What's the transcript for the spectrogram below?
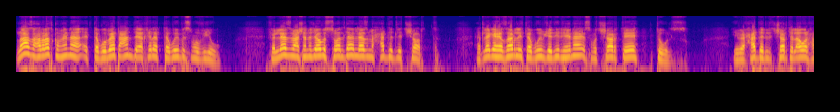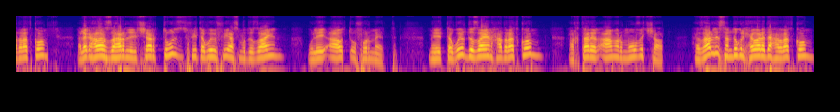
لاحظ حضراتكم هنا التبويبات عندي اخرها التبويب اسمه view فلازم عشان أجاوب السؤال ده لازم أحدد ال chart هتلاقي هيظهر لي تبويب جديد هنا اسمه chart إيه tools يبقى احدد ال chart الأول حضراتكم. الاقي حضرتك ظهر لي ال chart tools في تبويب فيها اسمه design و layout و format من التبويب design حضراتكم أختار الأمر move chart هيظهر لي صندوق الحوار ده حضراتكم.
